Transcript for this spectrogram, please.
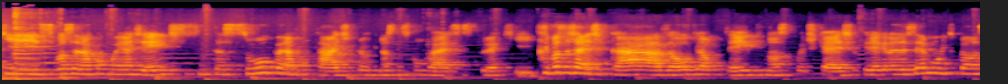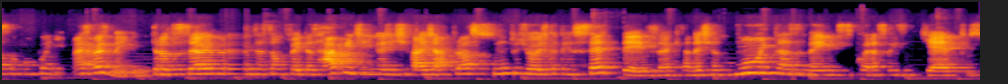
que, se você não acompanha a gente, se sinta super à vontade para ouvir nossas conversas por aqui. Se você já é de casa, ouve há um tempo o nosso podcast, eu queria agradecer muito pela sua companhia. Mas, pois bem, introdução e apresentação feitas rapidinho, a gente vai já para o assunto de hoje que eu tenho certeza que está deixando muitas mentes e corações inquietos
